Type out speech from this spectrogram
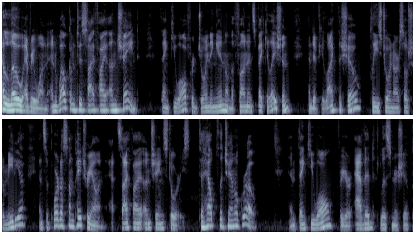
Hello, everyone, and welcome to Sci Fi Unchained. Thank you all for joining in on the fun and speculation. And if you like the show, please join our social media and support us on Patreon at Sci Fi Unchained Stories to help the channel grow. And thank you all for your avid listenership.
